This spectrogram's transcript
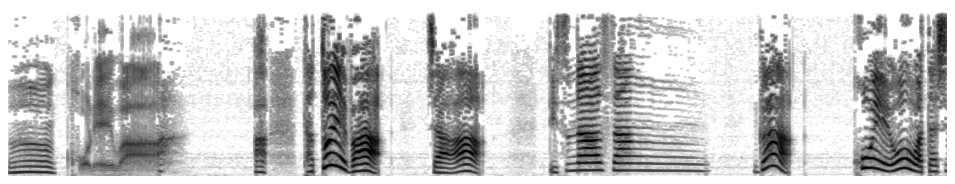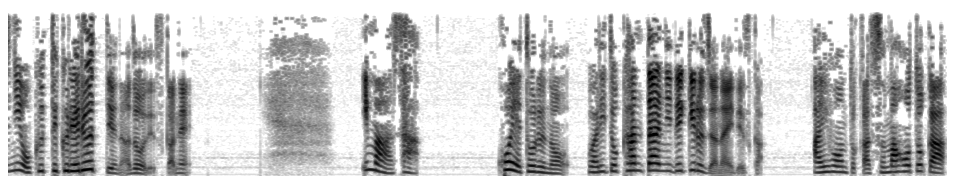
うーん、これは。あ、例えば、じゃあ、リスナーさんが声を私に送ってくれるっていうのはどうですかね？今さ、声取るの割と簡単にできるじゃないですか。iPhone とかスマホとか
